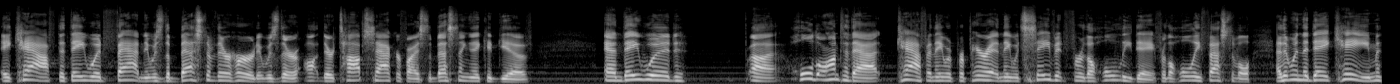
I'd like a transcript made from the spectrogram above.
a calf that they would fatten. It was the best of their herd. It was their, uh, their top sacrifice, the best thing they could give. And they would uh, hold on to that calf and they would prepare it and they would save it for the holy day, for the holy festival. And then when the day came,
